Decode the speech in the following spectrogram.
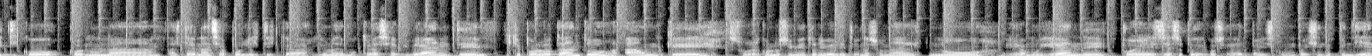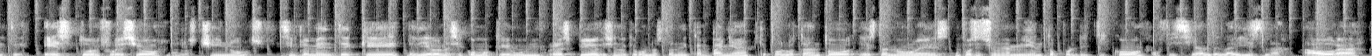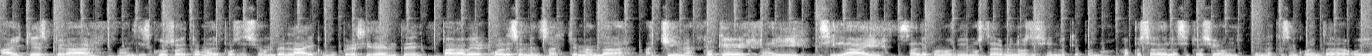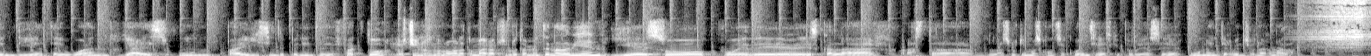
con una alternancia política y una democracia vibrante y que por lo tanto, aunque su reconocimiento a nivel internacional no era muy grande, pues ya se podía considerar el país como un país independiente. Esto enfureció a los chinos, simplemente que le dieron así como que un respiro diciendo que bueno, están en campaña, que por lo tanto esta no es un posicionamiento político oficial de la isla. Ahora hay que esperar al discurso de toma de posesión de Lai como presidente para ver cuál es el mensaje que manda a China. Creo que ahí si Lai sale con los mismos términos diciendo que bueno, a pesar de la situación en la que se encuentra hoy en día Taiwán ya es un país independiente de facto, los chinos no lo van a tomar absolutamente nada bien y eso puede escalar hasta las últimas consecuencias que podría ser una intervención armada.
